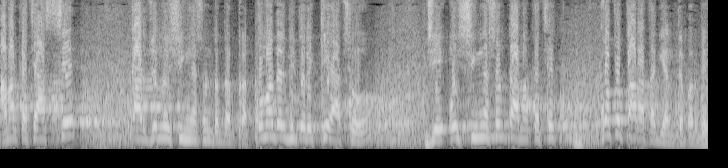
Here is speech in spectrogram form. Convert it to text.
আমার কাছে আসছে, তার জন্য সিংহাসনটা দরকার। তোমাদের ভিতরে কে আছো যে ওই সিংহাসনটা আমার কাছে কত তাড়াতাড়ি আনতে পারবে?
